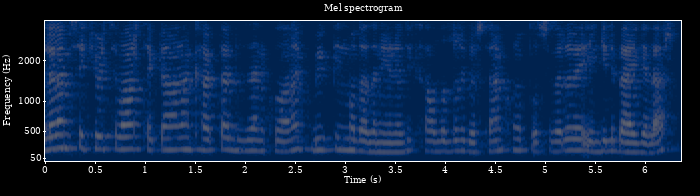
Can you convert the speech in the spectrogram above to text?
LLM Security var. Tekrarlanan karakter dizilerini kullanarak büyük dil modellerine yönelik saldırıları gösteren komut dosyaları ve ilgili belgeler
